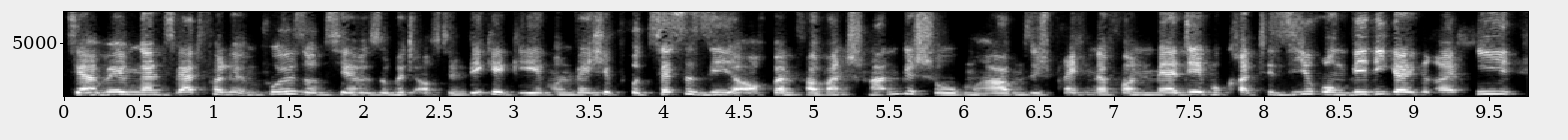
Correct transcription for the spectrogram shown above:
Sie haben eben ganz wertvolle Impulse uns hier so mit auf den Weg gegeben und welche Prozesse Sie auch beim Verband schon angeschoben haben. Sie sprechen davon mehr Demokratisierung, weniger Hierarchie,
